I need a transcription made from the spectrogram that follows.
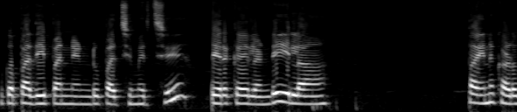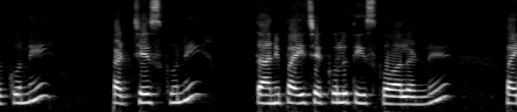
ఒక పది పన్నెండు పచ్చిమిర్చి బీరకాయలండి. ఇలా పైన కడుక్కొని కట్ చేసుకుని దాని పై చెక్కులు తీసుకోవాలండి. పై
